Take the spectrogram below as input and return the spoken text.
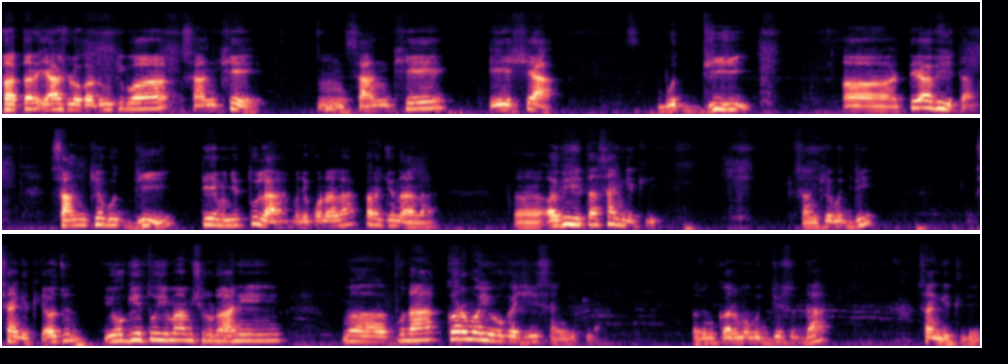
हा तर या श्लोकातून किंवा सांख्ये सांख्ये एशा बुद्धी ते अभिहिता. सांख्य बुद्धी ते म्हणजे तुला म्हणजे कोणाला? अर्जुनाला. अभिहिता सांगितली. सांख्य बुद्धी सांगितली. अजून योगी तू इमाम शृणू आणि पुन्हा कर्मयोग ही सांगितला. अजून कर्मबुद्धी सुद्धा सांगितली.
